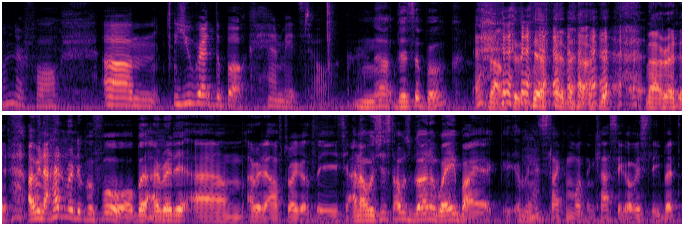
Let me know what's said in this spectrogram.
Wonderful. Um, you read the book, Handmaid's Tale. Correct? No, there's a book. No, I'm kidding. yeah, no, no, I read it. I mean, I hadn't read it before, but I read it. Um, I read it after I got the, and I was just, I was blown away by it. I mean, yeah. it's like a modern classic, obviously, but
